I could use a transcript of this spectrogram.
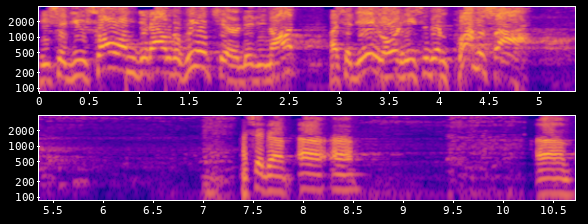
He said, you saw him get out of the wheelchair, did you not? I said, yea, Lord. He said, then prophesy. I said, uh, uh, uh, um,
